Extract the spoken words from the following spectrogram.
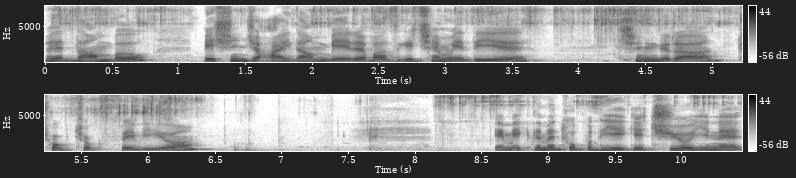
Ve dumbbell 5. aydan beri vazgeçemediği çıngırağı çok çok seviyor. Emekleme topu diye geçiyor. Yine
